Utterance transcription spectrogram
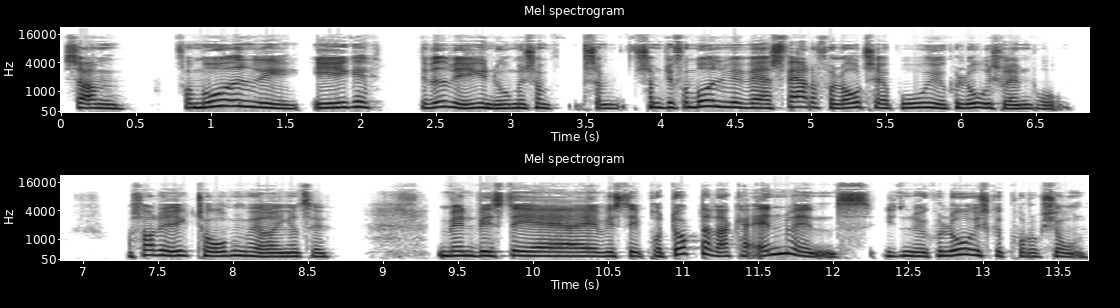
som formodentlig ikke, det ved vi ikke nu, men som, som, som det formodentlig vil være svært at få lov til at bruge i økologisk landbrug. Og så er det ikke Torben, vi ringer til. Men hvis det, er, hvis det er produkter, der kan anvendes i den økologiske produktion,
